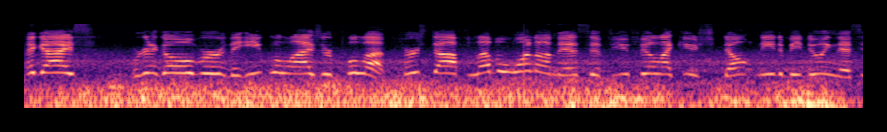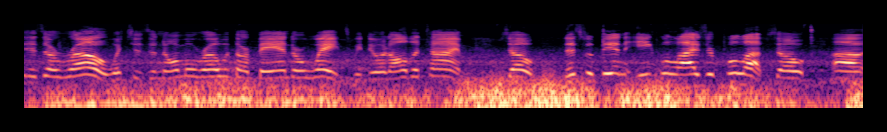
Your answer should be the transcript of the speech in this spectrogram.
Hey guys, we're gonna go over the equalizer pull-up. First off, level one on this, if you feel like you don't need to be doing this, is a row, which is a normal row with our band or weights. We do it all the time. So this would be an equalizer pull-up. So uh,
